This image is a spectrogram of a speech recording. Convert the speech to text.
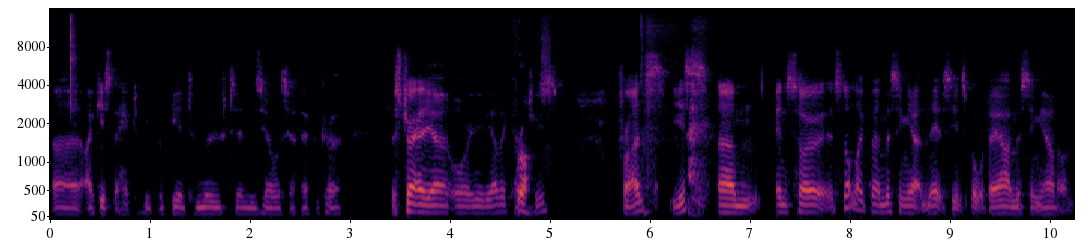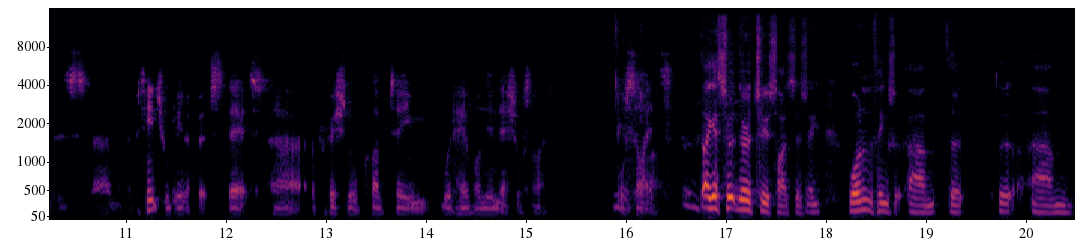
Uh, I guess they have to be prepared to move to New Zealand, South Africa, Australia, or any of the other countries. France. France, yes. Um, and so it's not like they're missing out in that sense, but what they are missing out on is um, the potential benefits that uh, a professional club team would have on their national side or sides. I guess there are two sides to this. One of the things um, that, that um,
